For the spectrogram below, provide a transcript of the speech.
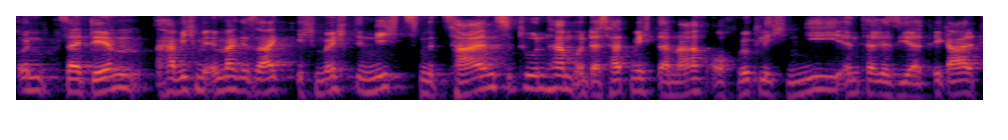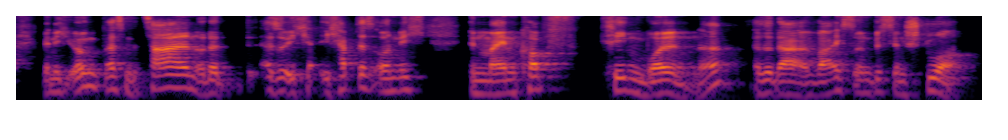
Und seitdem habe ich mir immer gesagt, ich möchte nichts mit Zahlen zu tun haben und das hat mich danach auch wirklich nie interessiert. Egal, wenn ich irgendwas mit Zahlen oder, also ich, ich habe das auch nicht in meinen Kopf kriegen wollen. Ne? Also da war ich so ein bisschen stur.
